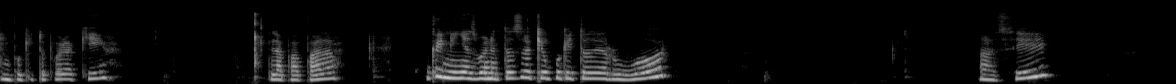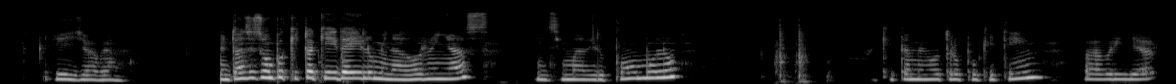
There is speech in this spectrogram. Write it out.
Un poquito por aquí. La papada. Ok, niñas, bueno, entonces aquí un poquito de rubor. Así. Y ya vean. Entonces un poquito aquí de iluminador, niñas. Encima del pómulo. Aquí también otro poquitín para brillar.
